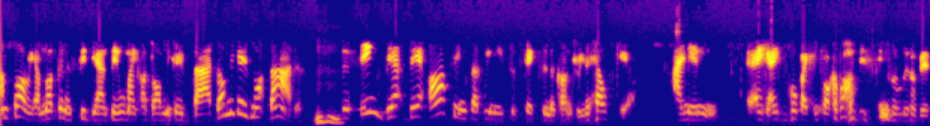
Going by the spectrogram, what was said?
I'm sorry, I'm not going to sit there and say, oh my God, Dominica is bad. Dominica is not bad. Mm-hmm. The things, there, there are things that we need to fix in the country, the healthcare. I mean, I, I hope I can talk about these things a little bit.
